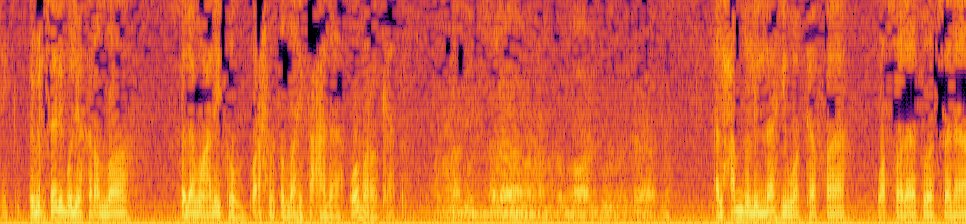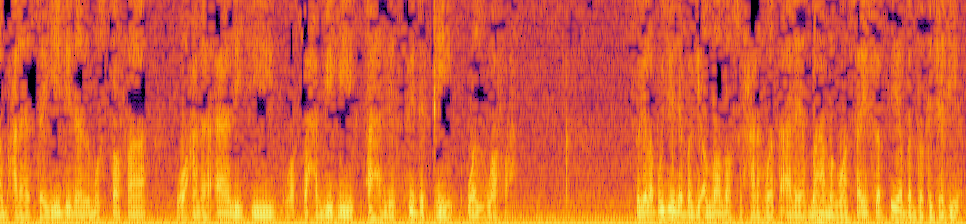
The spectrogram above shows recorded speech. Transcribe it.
Baik, pemirsa ini muliakan Allah. Assalamualaikum warahmatullahi taala wabarakatuh. Waalaikumsalam warahmatullahi wabarakatuh. Alhamdulillah wa kafa wassalatu wassalam ala sayyidina al-mustafa wa ala alihi wa sahbihi ahli sidqi wal wafa. Segala puji hanya bagi Allah Allah Subhanahu wa taala yang Maha menguasai setiap bentuk kejadian.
